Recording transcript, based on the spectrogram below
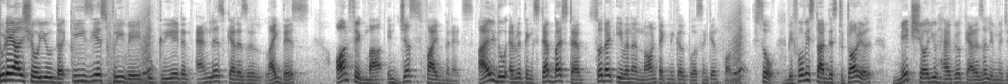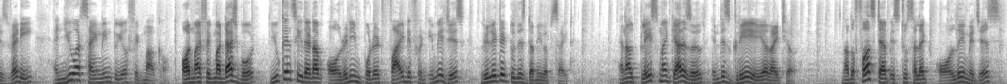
Today I'll show you the easiest free way to create an endless carousel like this on Figma in just 5 minutes. I'll do everything step by step so that even a non-technical person can follow. So before we start this tutorial, make sure you have your carousel images ready and you are signed in to your Figma account. On my Figma dashboard, you can see that I've already imported 5 different images related to this dummy website. And I'll place my carousel in this gray area right here. Now the first step is to select all the images,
